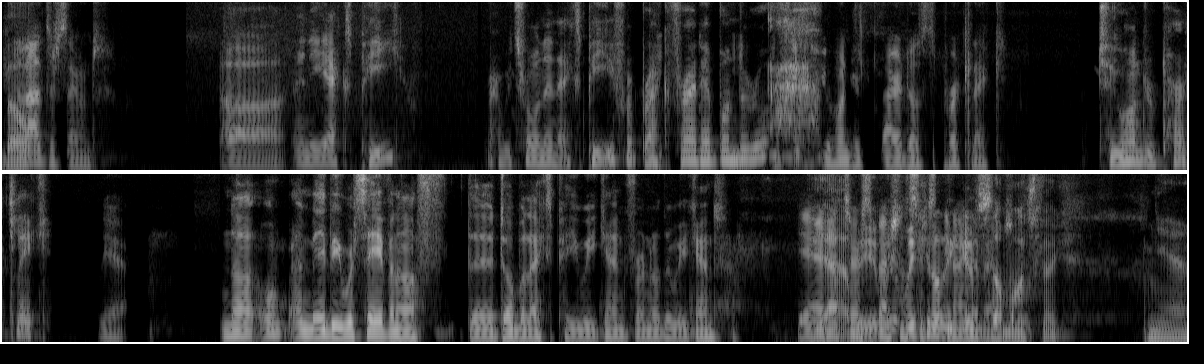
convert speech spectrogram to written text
The No, lads are sound. Uh, any XP? Are we throwing in XP for Black Friday bundero? Two hundred stardust per click. Two hundred per click. Yeah. No, oh, and maybe we're saving off the double XP weekend for another weekend. Yeah, that's our we, we- special. We, can only 69 give so event. much. Like, Yeah.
